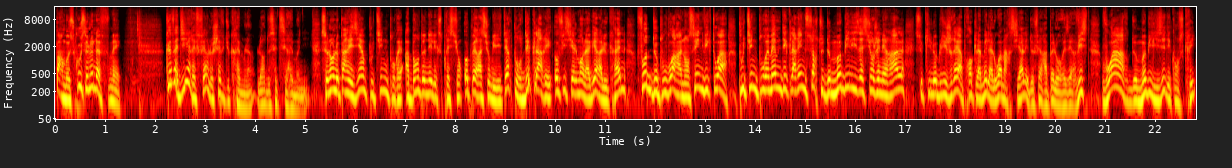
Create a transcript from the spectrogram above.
par Moscou, c'est le 9 mai. Que va dire et faire le chef du Kremlin lors de cette cérémonie? Selon le Parisien, Poutine pourrait abandonner l'expression opération militaire pour déclarer officiellement la guerre à l'Ukraine, faute de pouvoir annoncer une victoire. Poutine pourrait même déclarer une sorte de mobilisation générale, ce qui l'obligerait à proclamer la loi martiale et de faire appel aux réservistes, voire de mobiliser des conscrits,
